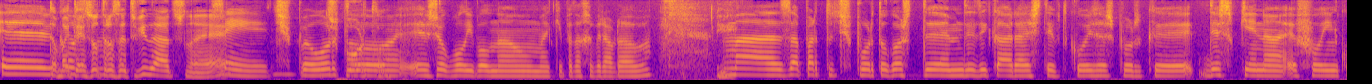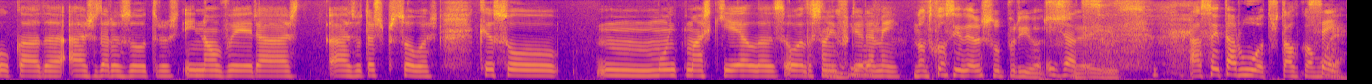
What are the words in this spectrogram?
Uh, Também gosto... tens outras atividades, não é? Sim, desporto, desporto. Eu jogo voleibol numa equipa da Ribeira Brava. Mas a parte do desporto eu gosto de me dedicar a este tipo de coisas porque desde pequena eu fui inculcada a ajudar os outros e não ver as, as outras pessoas que eu sou hum, muito mais que elas ou elas são inferiores a mim. Não te consideras superior. Exato. É a aceitar o outro tal como Sim. é.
